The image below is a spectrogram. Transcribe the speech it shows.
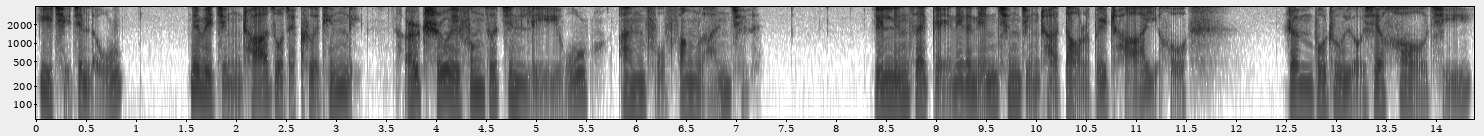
一起进了屋。那位警察坐在客厅里，而池卫峰则进里屋安抚方兰去了。林玲在给那个年轻警察倒了杯茶以后，忍不住有些好奇：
